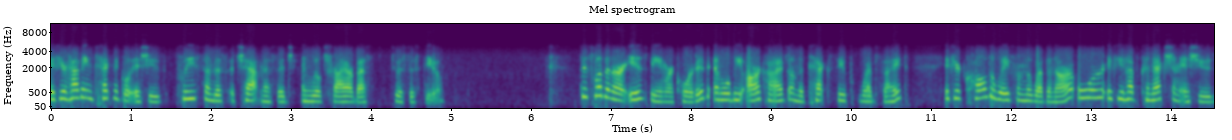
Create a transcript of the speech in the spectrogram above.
If you're having technical issues, please send us a chat message and we'll try our best to assist you. This webinar is being recorded and will be archived on the TechSoup website. If you're called away from the webinar or if you have connection issues,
